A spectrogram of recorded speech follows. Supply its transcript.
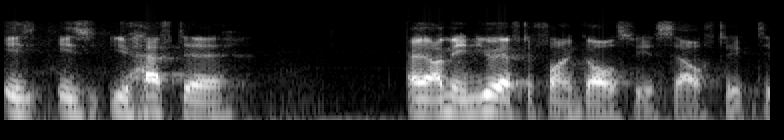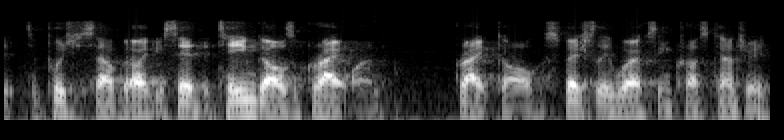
is is you have to I mean you have to find goals for yourself to, to, to push yourself. Like you said the team goal is a great one great goal especially works in cross country.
